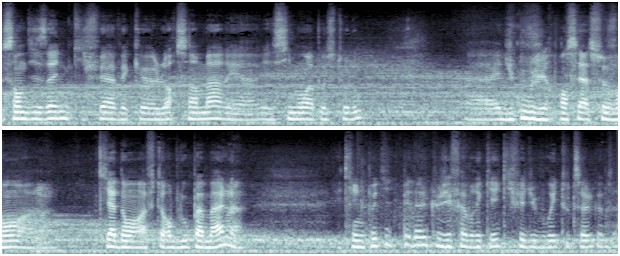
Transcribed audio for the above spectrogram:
sound design qu'il fait avec Laure Saint-Marc et, Simon Apostolou. et du coup, j'ai repensé à ce vent qu'il y a dans After Blue pas mal, et qui a une petite pédale que j'ai fabriquée qui fait du bruit toute seule comme ça.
